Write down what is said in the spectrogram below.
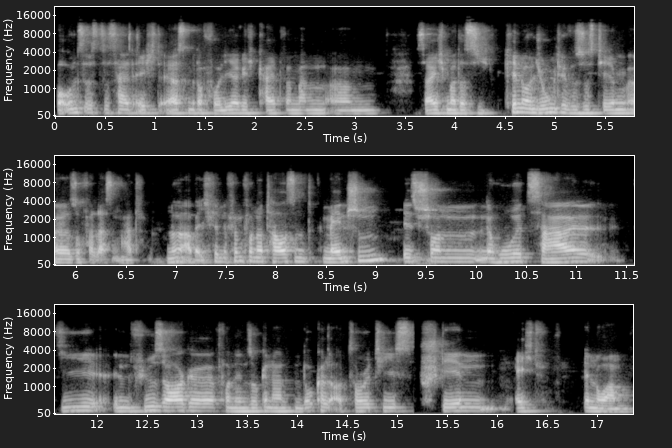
bei uns ist es halt echt erst mit der Volljährigkeit, wenn man, ähm, sage ich mal, das Kinder- und Jugendhilfesystem äh, so verlassen hat. Ne? Aber ich finde, 500.000 Menschen ist schon eine hohe Zahl, die in Fürsorge von den sogenannten Local Authorities stehen, echt enorm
